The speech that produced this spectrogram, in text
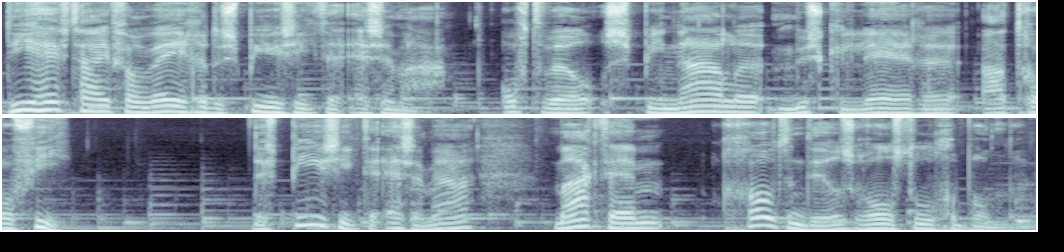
Die heeft hij vanwege de spierziekte SMA, oftewel spinale musculaire atrofie. De spierziekte SMA maakt hem grotendeels rolstoelgebonden.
